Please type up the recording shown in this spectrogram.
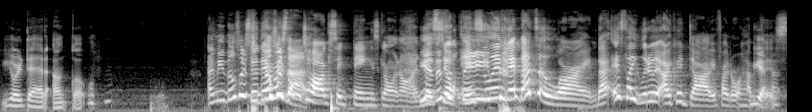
your dead uncle." I mean, those are So there were some that. toxic things going on. Yeah, but this still, insulin. That, that's a line. That is like literally, I could die if I don't have Yeah. this.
